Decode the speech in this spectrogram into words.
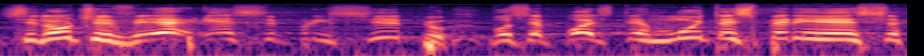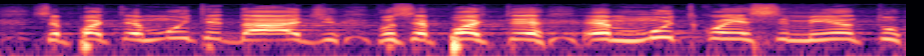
Se não tiver esse princípio, você pode ter muita experiência, você pode ter muita idade, você pode ter é, muito conhecimento,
